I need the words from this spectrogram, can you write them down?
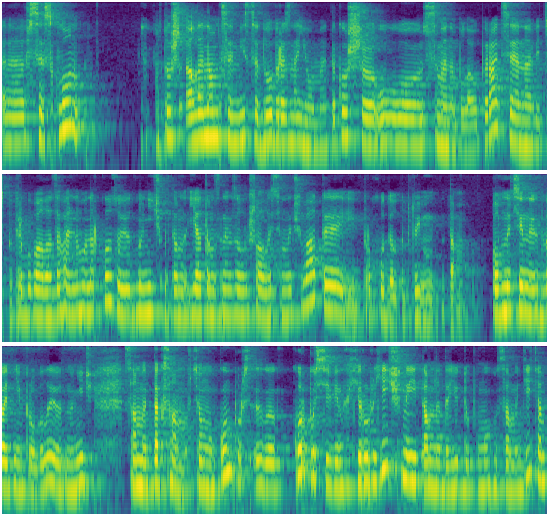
е, все скло. Тож, але нам це місце добре знайоме. Також е, у Семена була операція, навіть потребувала загального наркозу. І одну ніч ми там, я там з ним залишалася ночувати і проходила. Тобто м, там повноцінних два дні провели і одну ніч. Саме так само в цьому е, корпусі він хірургічний, там надають допомогу саме дітям.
